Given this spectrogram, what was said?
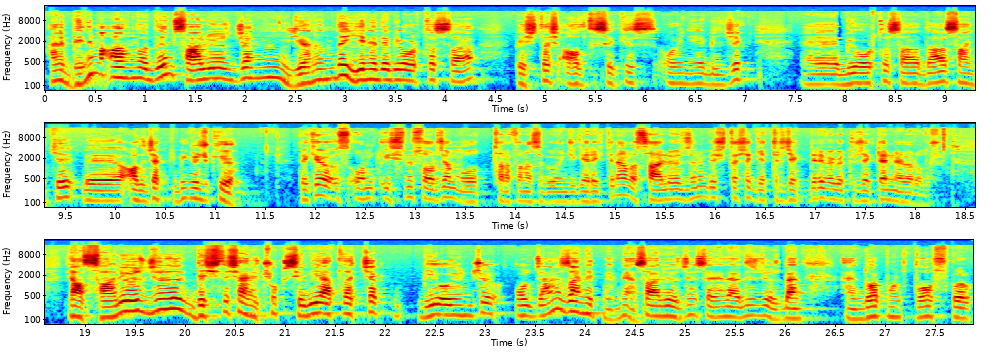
hani benim anladığım Salih Özcan'ın yanında yine de bir orta saha Beşiktaş 6-8 oynayabilecek e, bir orta saha daha sanki e, alacak gibi gözüküyor. Peki onun ismi soracağım o tarafa nasıl bir oyuncu gerektiğini ama Salih Özcan'ın Beşiktaş'a getirecekleri ve götürecekleri neler olur? Ya Salih Özcan'ı Beşiktaş hani çok seviye atlatacak bir oyuncu olacağını zannetmiyorum. Yani Salih Özcan'ı senelerdir izliyoruz. Ben hani Dortmund, Wolfsburg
